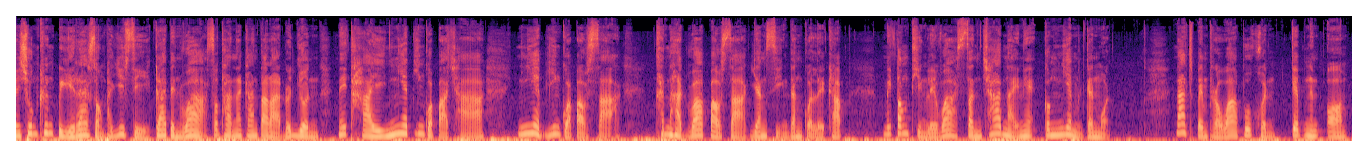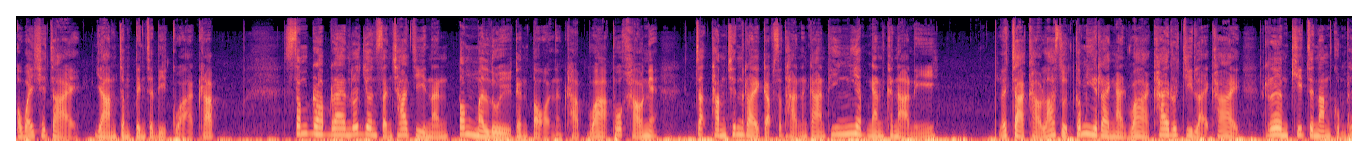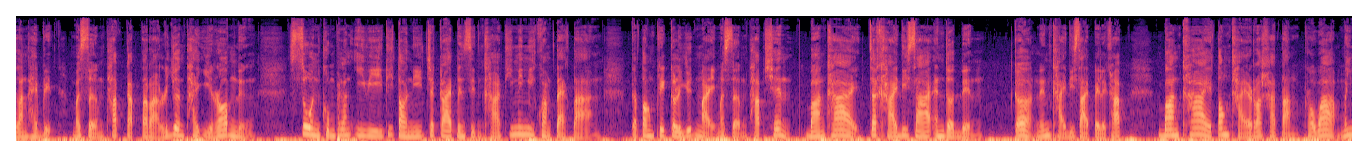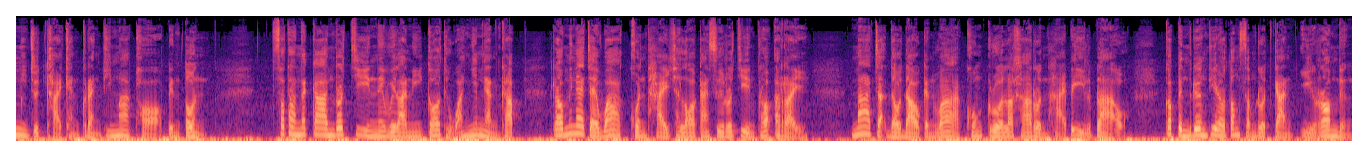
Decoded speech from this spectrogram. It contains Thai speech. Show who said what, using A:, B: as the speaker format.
A: ในช่วงครึ่งปีแรก 2024 กลายเป็นว่าสถานการณ์ตลาดรถยนต์ในไทยเงียบยิ่งกว่าป่าช้า เงียบยิ่งกว่าเป่าสาก ขนาดว่าเป่าสากยังเสียงดังกว่าเลยครับ ไม่ต้องเถียงเลยว่าสัญชาติไหนเนี่ยก็เงียบเหมือนกันหมด น่าจะเป็นเพราะว่าผู้คนเก็บเงินออมเอาไว้ใช้จ่าย ยามจำเป็นจะดีกว่าครับสำหรับแบรนด์รถยนต์สัญชาติจีนนั้นต้องมาลุยกันต่อนะครับ ว่าพวกเขาเนี่ยจะทำเช่นไรกับสถานการณ์ที่เงียบงันขนาดนี้ และจากข่าวล่าสุดก็มีรายงานว่าค่ายรถจีนหลายค่าย เริ่มคิดจะนำขุมพลังไฮบริดมาเสริมทับกับตลาดรถยนต์ไทยอีกรอบหนึ่ง ส่วนขุมพลัง EV ที่ตอนนี้จะกลายเป็นสินค้าที่ไม่มีความแตกต่าง ก็ต้องพลิกกลยุทธ์ใหม่มาเสริมทับเช่น บางค่ายจะขายดีไซน์อันโดดเด่นก็เน้นขายดีไซน์ไปเลยครับ บางค่ายต้องขายราคาต่ำเพราะว่าไม่มีจุดขายแข็งแกร่งที่มากพอเป็นต้น สถานการณ์รถจีนในเวลานี้ก็ถือว่าเงียบงันครับ เราไม่แน่ใจว่าคนไทยชะลอการซื้อรถจีนเพราะอะไร น่าจะเดาๆกันว่าคงกลัวราคาหล่นหายไปอีกหรือเปล่า ก็เป็นเรื่องที่เราต้องสำรวจกันอีกรอบหนึ่ง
